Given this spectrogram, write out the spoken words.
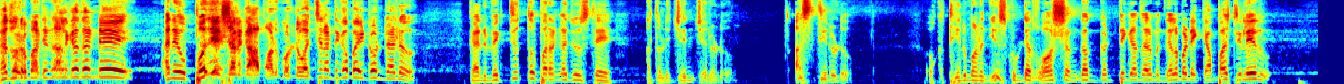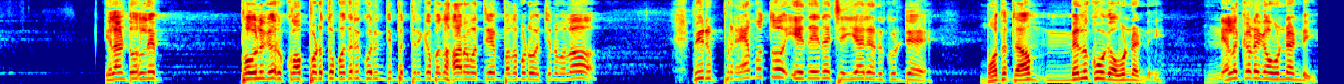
పెద్దోడు మాటినాలు కదండి? అనే పొజిషన్ కాపాడుకుంటూ వచ్చినట్టుగా బయట ఉంటాడు. కానీ వ్యక్తిత్వ పరంగా చూస్తే అతడు చెంచలుడు అస్థిరుడు. ఒక తీర్మానం చేసుకుంటే రోషంగా గట్టిగా దాని మీద నిలబడే కెపాసిటీ లేదు. ఇలాంటి వాళ్ళనే పౌలు గారు కోప్పడుతూ మొదటి గురించి పత్రిక పదహారం అధ్యాయం పదమూడు వచ్చినములో మీరు ప్రేమతో ఏదైనా చెయ్యాలి అనుకుంటే మొదట మెలకుగా ఉండండి నిలకడగా ఉండండి.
